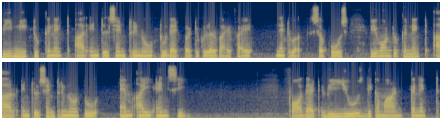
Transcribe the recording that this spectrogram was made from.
we need to connect our Intel Centrino to that particular Wi-Fi network. Suppose we want to connect our Intel Centrino to MINC. For that we use the command connect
